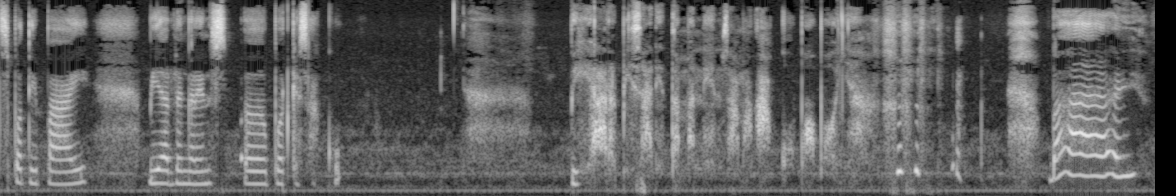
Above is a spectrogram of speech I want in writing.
Spotify biar dengerin uh, podcast aku. Biar bisa ditemenin sama aku bobonya. Bye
